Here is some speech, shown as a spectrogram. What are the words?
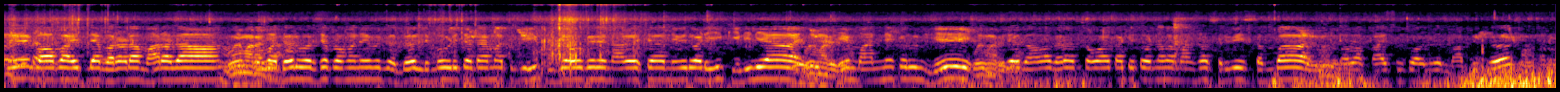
अरे बाबा इथल्या भराडा महाराजा. बाबा दरवर्षाप्रमाणे दर लिंबवडीच्या टायमात तुझी ही पूजा वगैरे नारळाच्या निवेदवाडी ही केलेली आहे. हे मान्य करून घे. तुझ्या गावाघरात कवाळ काठी तोडणारा माणसा सर्व सांभाळ. बाबा काय चूक वागली तर माफी कर. आणि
